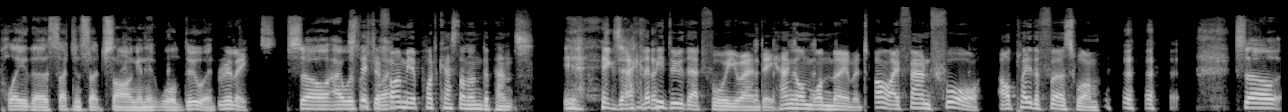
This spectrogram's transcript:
play the such and such song, and it will do it. really? So I was Stitcher, like, find me a podcast on underpants. Yeah, exactly. Let me do that for you, Andy. Hang on one moment. Oh, I found four. I'll play the first one. so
